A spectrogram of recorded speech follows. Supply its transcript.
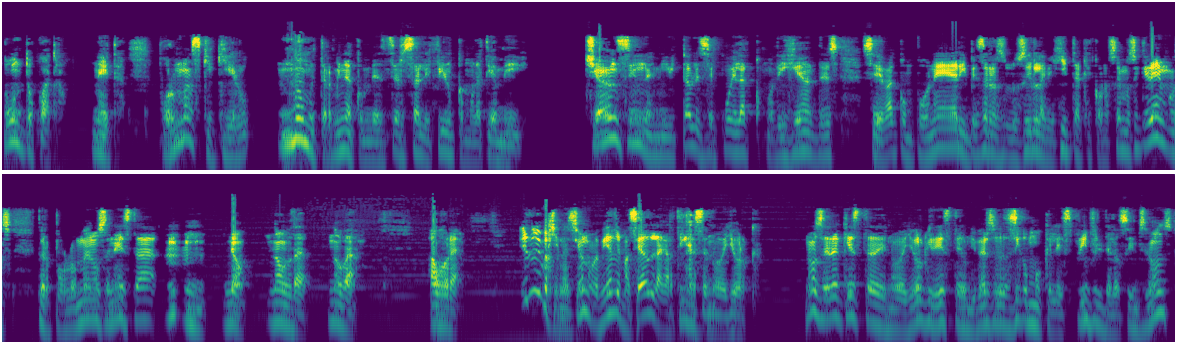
punto 4. Neta, por más que quiero, no me termina de convencer Sally Field como la tía May. Chance en la inevitable secuela, como dije antes, se va a componer y empieza a resolucir la viejita que conocemos y queremos, pero por lo menos en esta, no, no da, no va. Ahora, en mi imaginación había demasiadas lagartijas en Nueva York. ¿No será que esta de Nueva York y de este universo es así como que el Springfield de los Simpsons?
